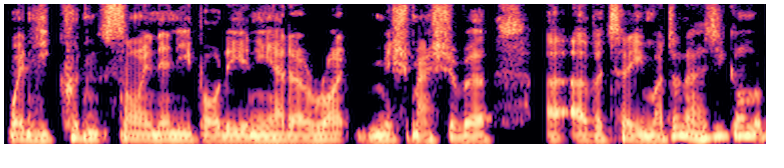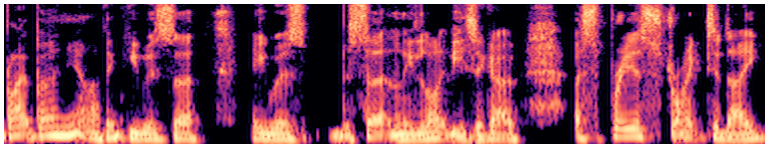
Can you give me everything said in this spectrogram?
when he couldn't sign anybody and he had a right mishmash of a uh, of a team. I don't know. Has he gone to Blackburn yet? I think he was uh, he was certainly likely to go. A Asprilla's strike today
